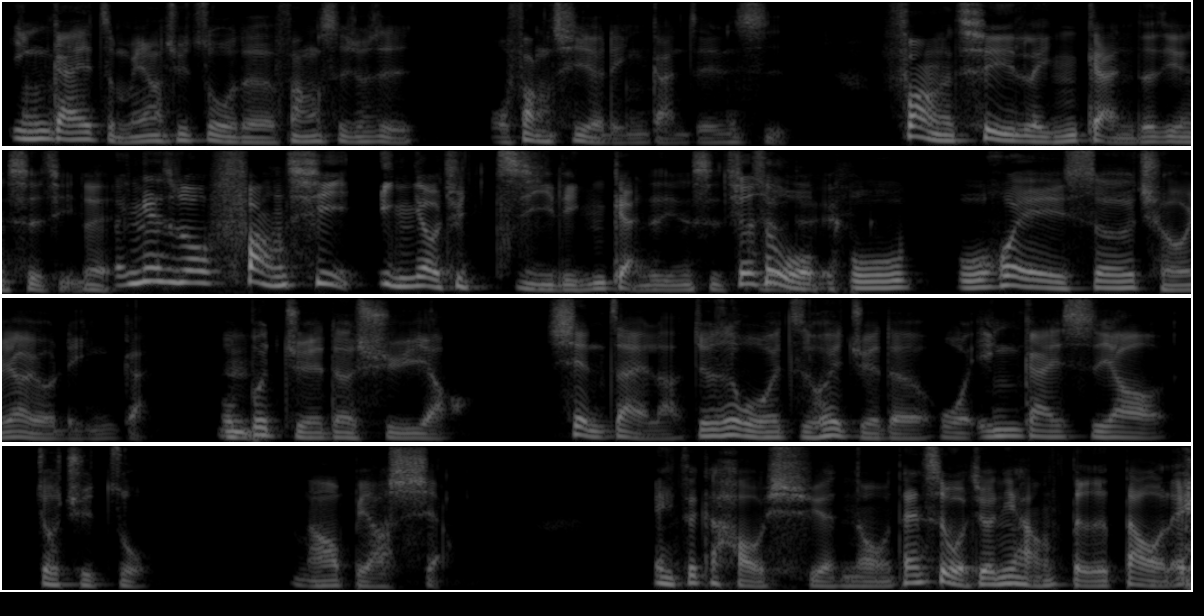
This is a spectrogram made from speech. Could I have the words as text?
应该怎么样去做的方式，就是我放弃了灵感这件事。放弃灵感这件事情，对，应该是说放弃硬要去挤灵感这件事情。就是我不不会奢求要有灵感，我不觉得需要。嗯、现在啦，就是我只会觉得我应该是要就去做，然后不要想。哎、欸，这个好悬哦！但是我觉得你好像得到嘞，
